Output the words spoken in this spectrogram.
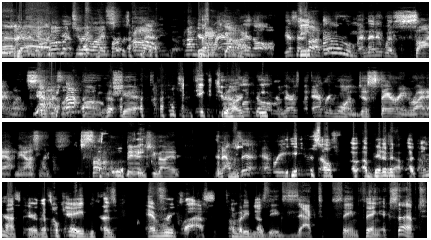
And uh, the moment you realize, oh, I'm that guy. Went off. It said boom, and then it was silence. And I was like, oh shit. I Take it too and hard. I looked over, and there's everyone just staring right at me. I was like, son of a bitch. You got and that was it. Every you made yourself a, a bit of a, a dumbass there. That's okay because every class somebody does the exact same thing, except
